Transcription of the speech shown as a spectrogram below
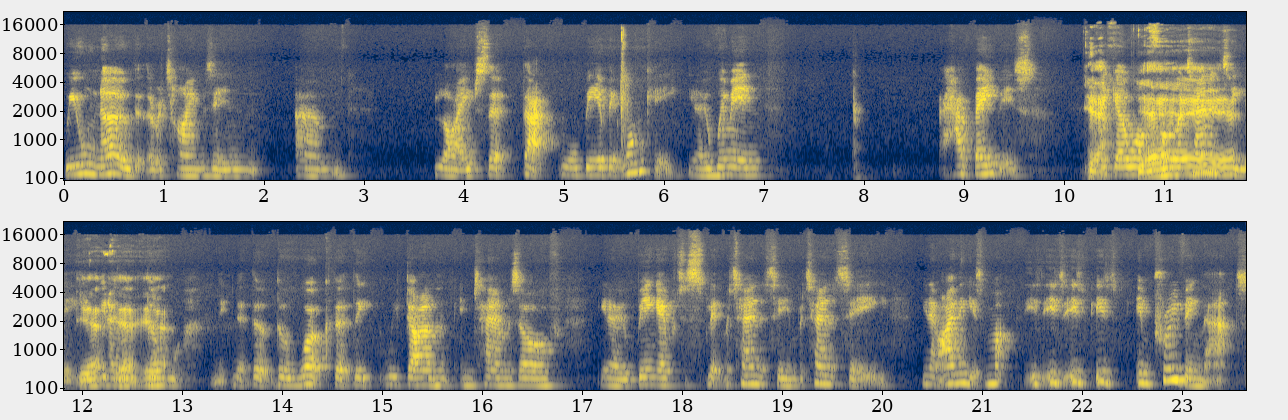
we all know that there are times in um, lives that that will be a bit wonky you know women have babies Yeah. they go off Yeah, on maternity yeah, leave yeah, you know the. The, the, work that the, we've done in terms of you know being able to split maternity and paternity you know i think it's mu- is, is, is improving that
